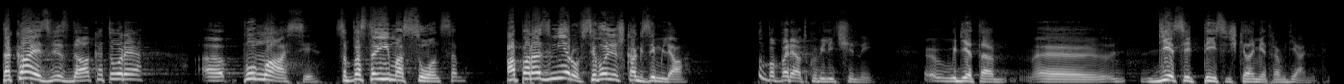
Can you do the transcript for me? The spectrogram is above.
такая звезда, которая э, по массе сопоставима с Солнцем, а по размеру всего лишь как Земля. Ну, по порядку величины. Где-то э, 10 тысяч километров в диаметре.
